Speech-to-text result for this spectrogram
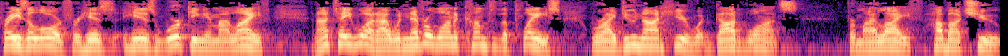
praise the Lord for His His working in my life. And I tell you what, I would never want to come to the place where I do not hear what God wants for my life. How about you?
